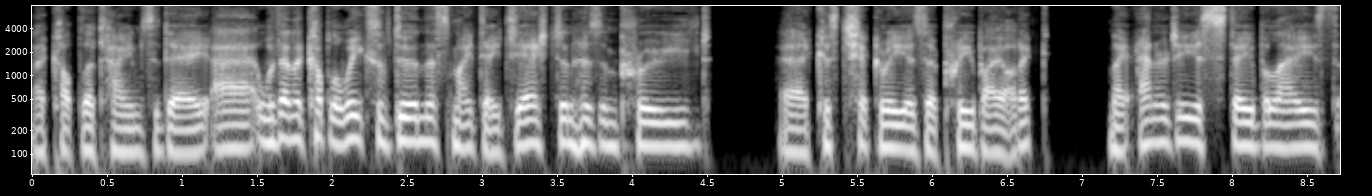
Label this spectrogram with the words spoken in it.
a couple of times a day. Uh, within a couple of weeks of doing this, my digestion has improved because uh, chicory is a prebiotic. My energy is stabilized.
